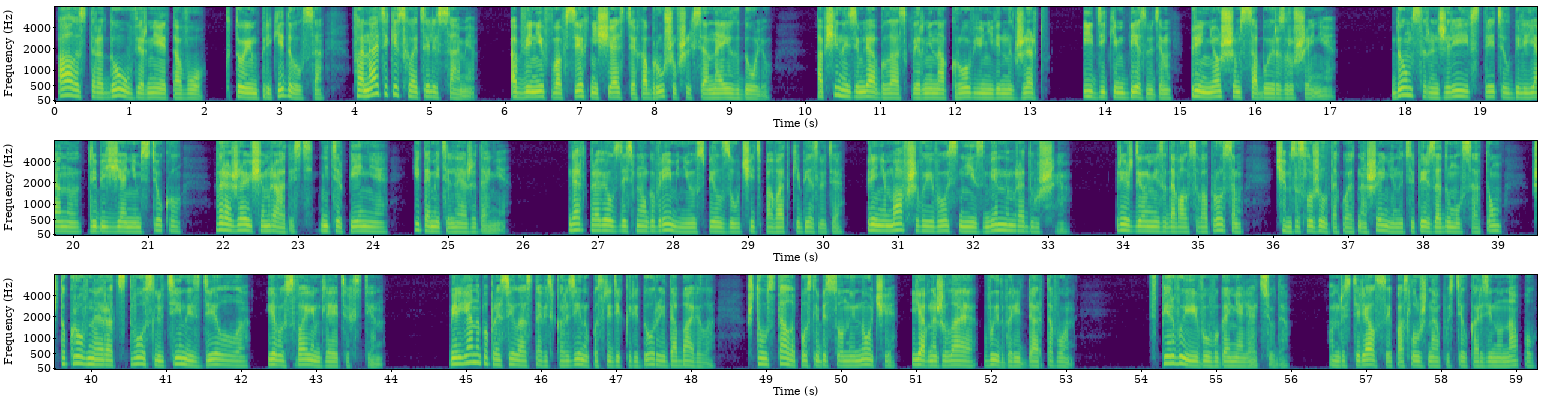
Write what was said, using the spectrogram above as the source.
Аластера Доу, вернее того, кто им прикидывался, фанатики схватили сами, обвинив во всех несчастьях, обрушившихся на их долю. Община земля была осквернена кровью невинных жертв и диким безлюдям, принесшим с собой разрушение. Дом с оранжереей встретил Бельяну дребезжанием стекол выражающим радость, нетерпение и томительное ожидание. Дарт провел здесь много времени и успел заучить повадки безлюдя, принимавшего его с неизменным радушием. Прежде он не задавался вопросом, чем заслужил такое отношение, но теперь задумался о том, что кровное родство с лютиной сделало его своим для этих стен. Бельяна попросила оставить корзину посреди коридора и добавила, что устала после бессонной ночи явно желая выдворить Дарта вон. Впервые его выгоняли отсюда. Он растерялся и послушно опустил корзину на пол,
